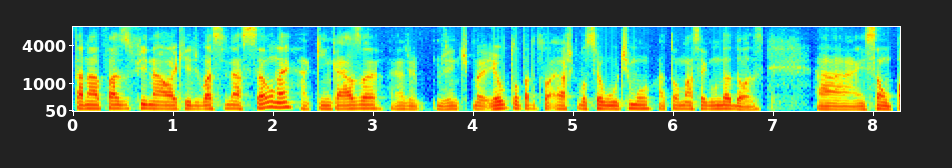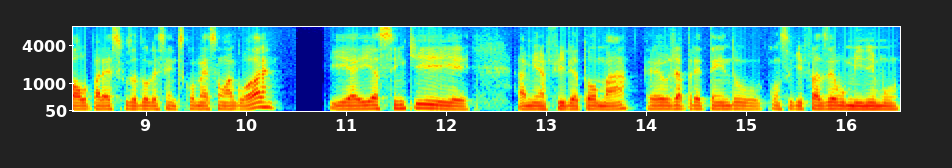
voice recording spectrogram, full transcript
tá na fase final aqui de vacinação, né? Aqui em casa, a gente, eu tô para, acho que vou ser o último a tomar a segunda dose. Ah, em São Paulo parece que os adolescentes começam agora. E aí assim que a minha filha tomar, eu já pretendo conseguir fazer o mínimo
